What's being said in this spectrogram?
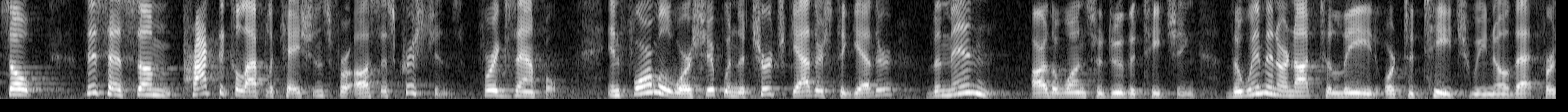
So this has some practical applications for us as Christians. For example, in formal worship, when the church gathers together, the men are the ones who do the teaching. The women are not to lead or to teach. We know that 1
